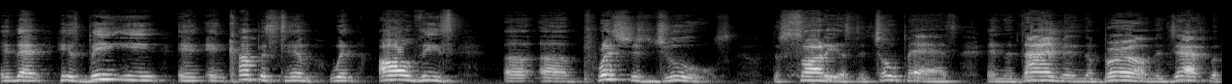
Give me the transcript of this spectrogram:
and that his being en- encompassed him with all these uh, uh, precious jewels the sardius, the topaz, and the diamond, the beryl, the jasper,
